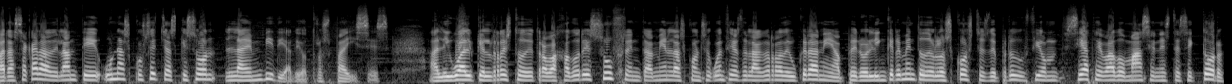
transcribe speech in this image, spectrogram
para sacar adelante unas cosechas que son la envidia de otros países. Al igual que el resto de trabajadores sufren también las consecuencias de la guerra de Ucrania, pero el incremento de los costes de producción se ha cebado más en este sector,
